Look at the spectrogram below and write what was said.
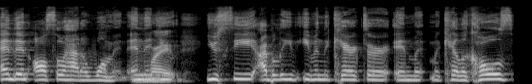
and then also had a woman. And then Right. you you see, I believe, even the character in M- Michaela Coel's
